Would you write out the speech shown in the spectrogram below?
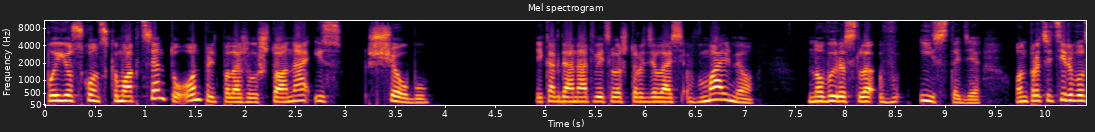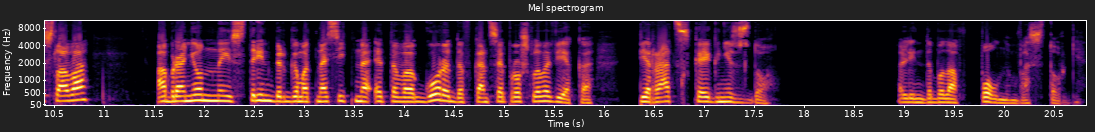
По ее сконскому акценту он предположил, что она из Шёбу. И когда она ответила, что родилась в Мальмё, но выросла в Истаде, он процитировал слова — оброненные Стринбергом относительно этого города в конце прошлого века — «пиратское гнездо». Линда была в полном восторге.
